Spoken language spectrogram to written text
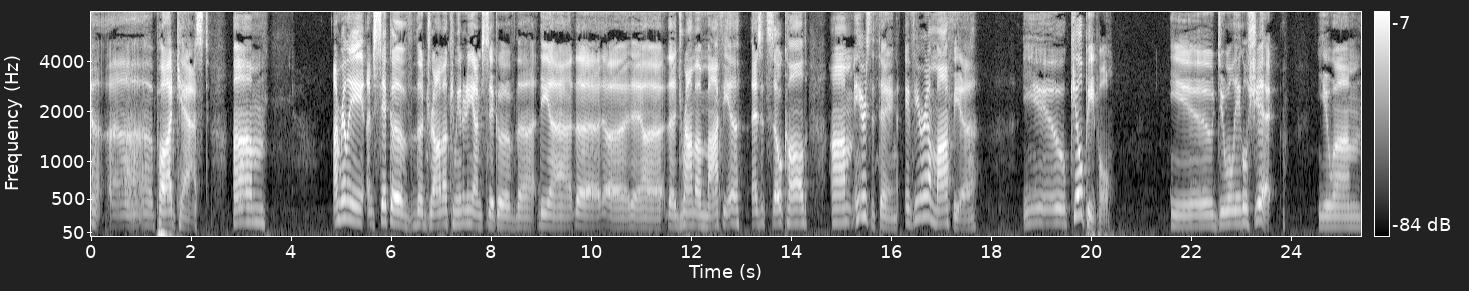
uh, podcast. Um, I'm really I'm sick of the drama community. I'm sick of the the uh, the uh, the uh, the drama mafia, as it's so called. Um, here's the thing: if you're in a mafia you kill people. You do illegal shit. You, um,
